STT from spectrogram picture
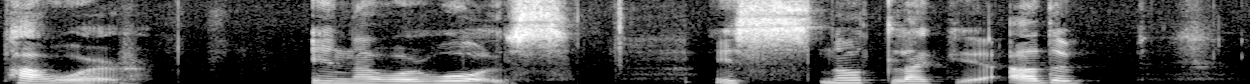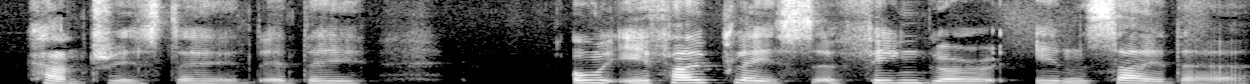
power in our walls it's not like other countries they they if I place a finger inside the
